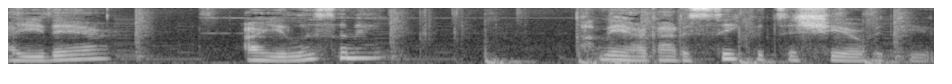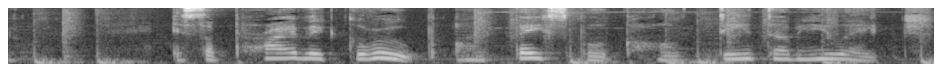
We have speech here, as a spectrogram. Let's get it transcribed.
are you there? Are you listening? Come here, I got a secret to share with you. It's a private group on Facebook called DWH.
